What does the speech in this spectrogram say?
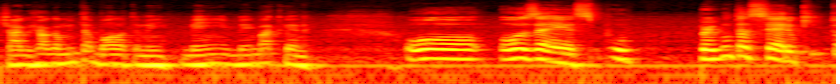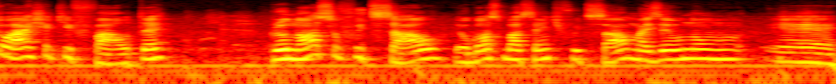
Thiago joga muita bola também. Bem, bem bacana. Ô, ô Zéias, pergunta séria. O que tu acha que falta pro nosso futsal? Eu gosto bastante de futsal, mas eu não... É,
